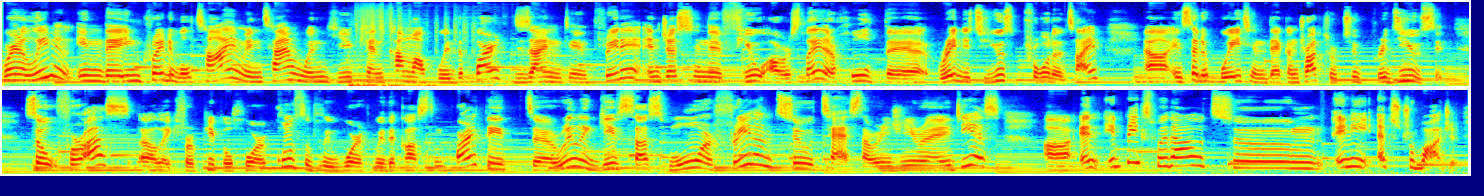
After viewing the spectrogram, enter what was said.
We're living in the incredible time, in time when you can come up with the part, design it in 3D, and just in a few hours later hold the ready-to-use prototype uh, instead of waiting the contractor to produce it. So for us, uh, like for people who are constantly work with a custom part, it uh, really gives us more freedom to test our engineering ideas, uh, and it makes without um, any extra budget.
